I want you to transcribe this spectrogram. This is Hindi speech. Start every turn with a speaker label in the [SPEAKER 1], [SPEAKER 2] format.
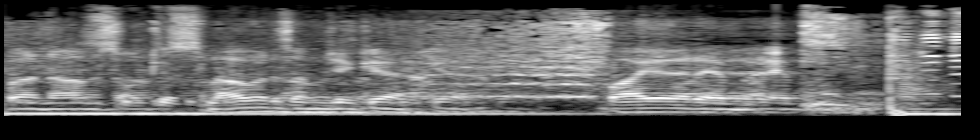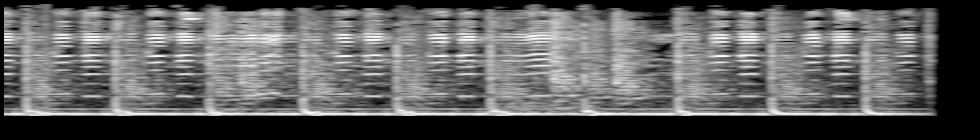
[SPEAKER 1] पुष्पा नाम सुन के फ्लावर समझे क्या? फायर है एम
